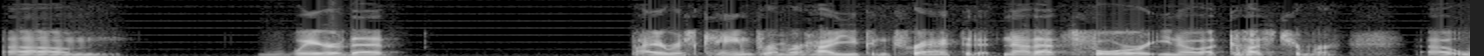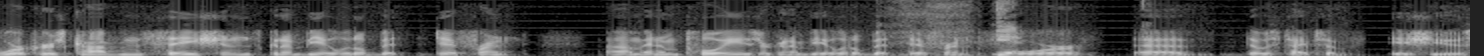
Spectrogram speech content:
um, where that virus came from or how you contracted it. Now, that's for you know a customer. Uh, workers' compensation is going to be a little bit different, um, and employees are going to be a little bit different yeah. for uh, those types of issues.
